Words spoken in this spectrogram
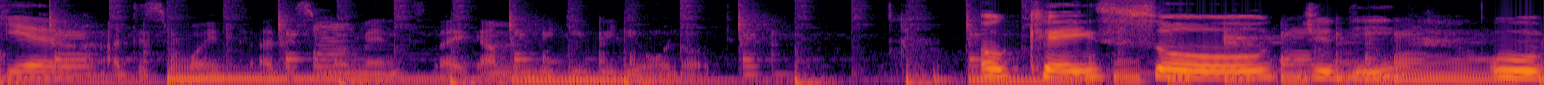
here at this point, at this moment. Like I'm really, really honored. Okay, so Judy, we'll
